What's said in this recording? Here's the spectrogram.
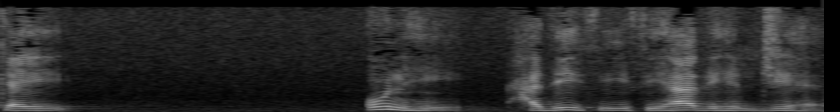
كي أنهي حديثي في هذه الجهة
